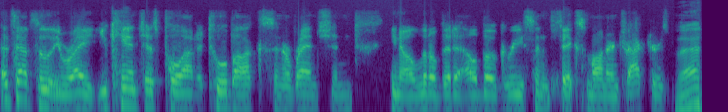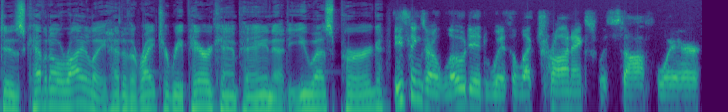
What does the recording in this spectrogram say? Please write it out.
That's absolutely right. You can't just pull out a toolbox and a wrench and, you know, a little bit of elbow grease and fix modern tractors. That is Kevin O'Reilly, head of the Right to Repair campaign at US PIRG. These things are loaded with electronics, with software,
